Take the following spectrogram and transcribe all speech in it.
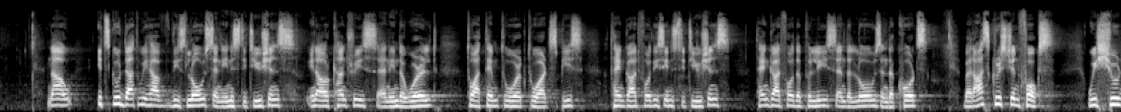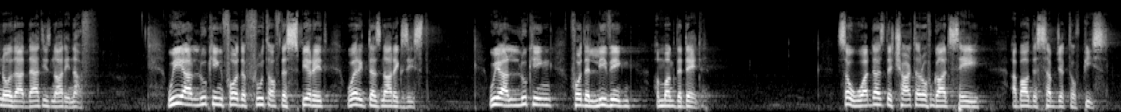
Now, it's good that we have these laws and institutions in our countries and in the world to attempt to work towards peace. Thank God for these institutions. Thank God for the police and the laws and the courts. But as Christian folks, we sure know that that is not enough. We are looking for the fruit of the Spirit where it does not exist. We are looking for the living among the dead. So, what does the Charter of God say about the subject of peace?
